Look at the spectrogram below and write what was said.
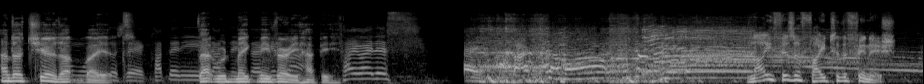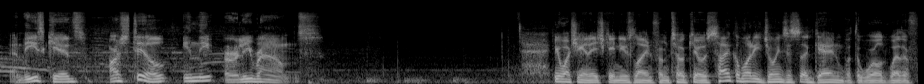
and are cheered up by it. That would make me very happy. Life is a fight to the finish, and these kids are still in the early rounds. You're watching NHK Newsline from Tokyo. Sayaka Mori joins us again with the world weather.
